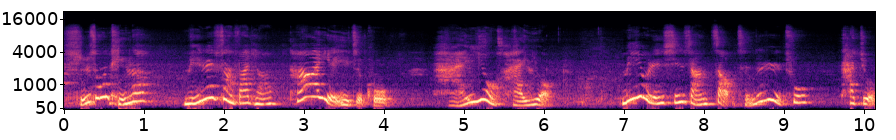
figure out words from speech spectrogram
时钟停了，没人上发条，他也一直哭。还有还有，没有人欣赏早晨的日出，他就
